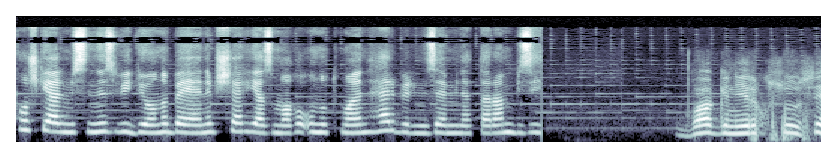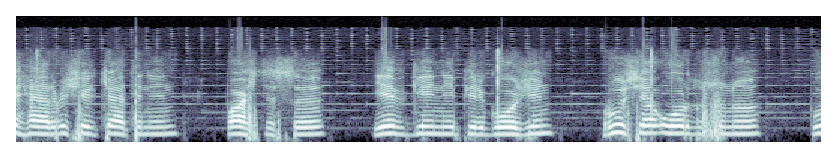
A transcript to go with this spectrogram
xoş gəlmisiniz. Videonu bəyənib şərh yazmağı unutmayın. Hər birinizə minnətdaram. Bizi Wagner xüsusi hərbi şirkətinin başçısı Yevgeni Prigojin Rusiya ordusunu bu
